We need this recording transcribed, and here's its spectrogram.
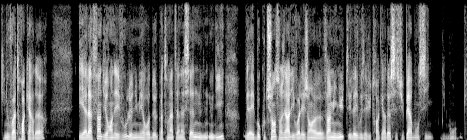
qui nous voit trois quarts d'heure. Et à la fin du rendez-vous, le numéro 2, le patron international, nous dit Vous avez beaucoup de chance. En général, il voit les gens euh, 20 minutes et là, il vous a vu trois quarts d'heure. C'est super bon signe. Je dis, bon, ok,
